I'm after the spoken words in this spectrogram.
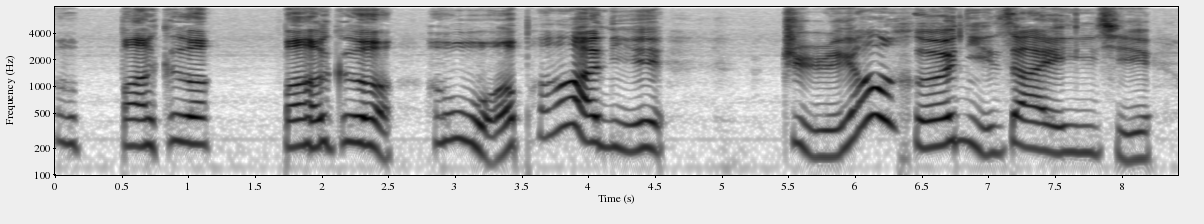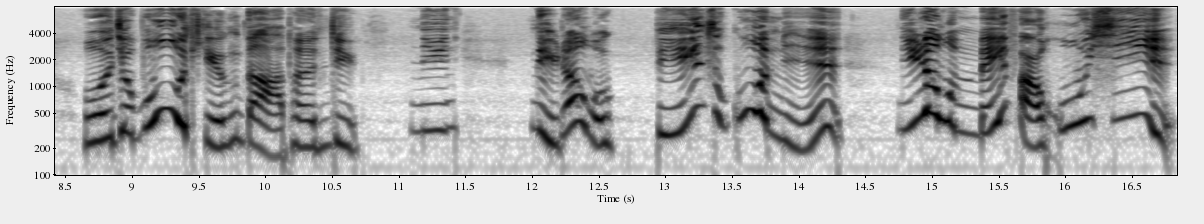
哦，八哥。”八哥，我怕你。只要和你在一起，我就不停打喷嚏。你，你让我鼻子过敏，你让我没法呼吸。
